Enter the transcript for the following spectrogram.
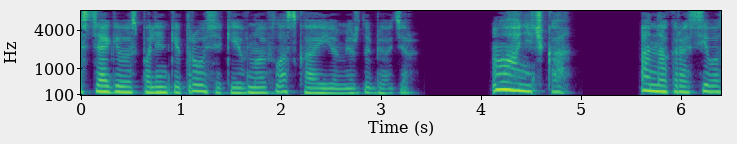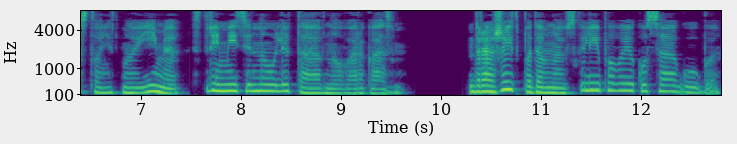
Стягиваю с Полинки трусики и вновь ласкаю ее между бедер. «Манечка!» Она красиво стонет мое имя, стремительно улетая в новый оргазм. Дрожит подо мной, всхлипывая кусая губы,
